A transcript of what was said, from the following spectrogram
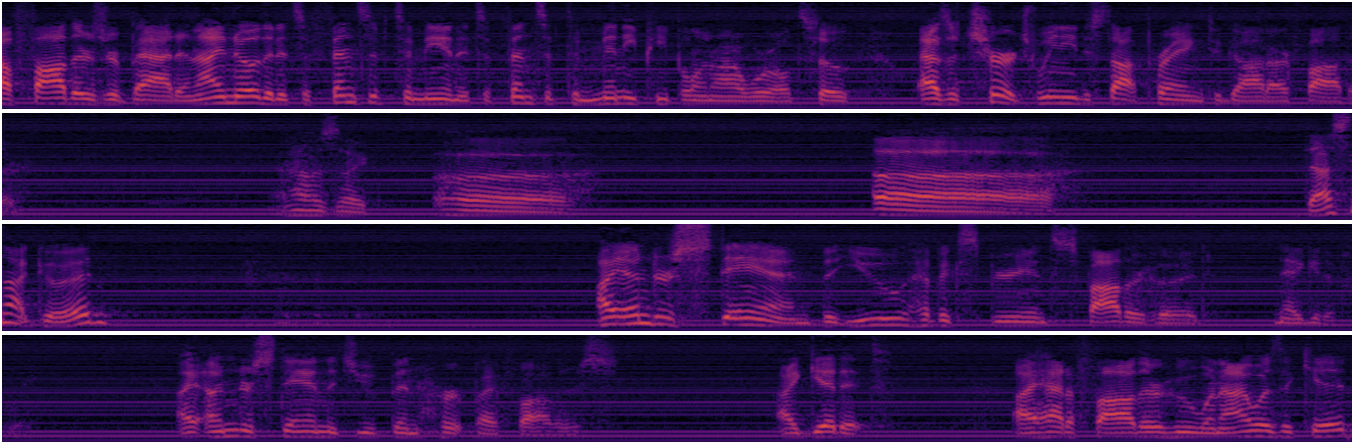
how fathers are bad. And I know that it's offensive to me and it's offensive to many people in our world. So as a church, we need to stop praying to God our Father. And I was like, uh, uh, that's not good. I understand that you have experienced fatherhood negatively. I understand that you've been hurt by fathers. I get it. I had a father who, when I was a kid,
